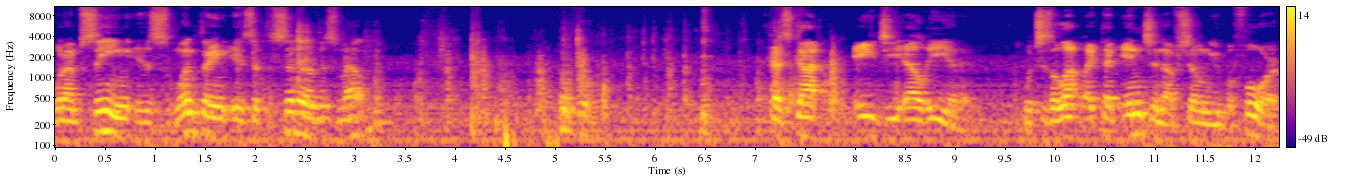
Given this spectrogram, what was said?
what I'm seeing is one thing is at the center of this mountain. Has got AGLE in it, which is a lot like that engine I've shown you before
